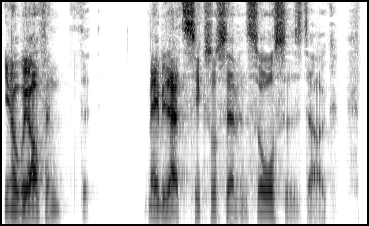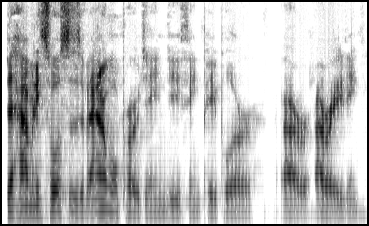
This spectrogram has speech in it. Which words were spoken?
you know, we often maybe that's six or seven sources, Doug. But how many sources of animal protein do you think people are are, are eating?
